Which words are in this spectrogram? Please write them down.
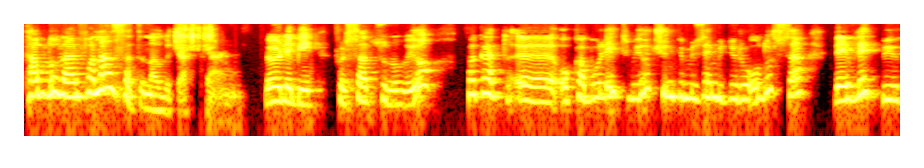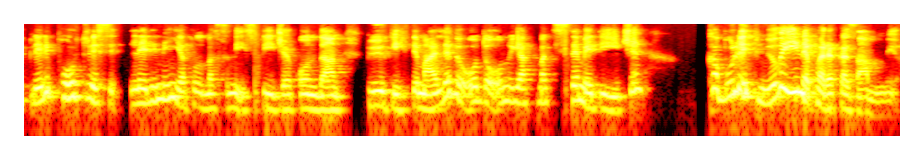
tablolar falan satın alacak yani. Böyle bir fırsat sunuluyor. Fakat e, o kabul etmiyor çünkü müze müdürü olursa devlet büyükleri portrelerinin yapılmasını isteyecek ondan büyük ihtimalle ve o da onu yapmak istemediği için kabul etmiyor ve yine para kazanmıyor.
